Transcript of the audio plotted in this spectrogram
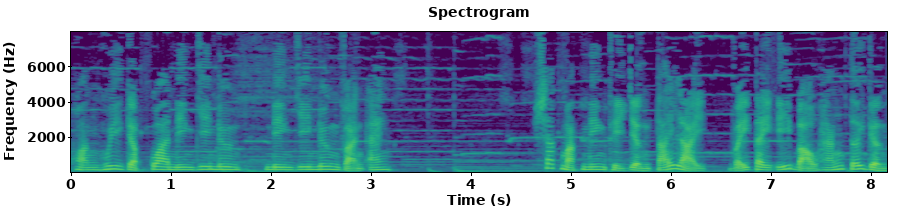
Hoàng Huy gặp qua Niên Di Nương, Niên Di Nương vạn an. Sắc mặt Niên Thị dần tái lại, vẫy tay ý bảo hắn tới gần.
